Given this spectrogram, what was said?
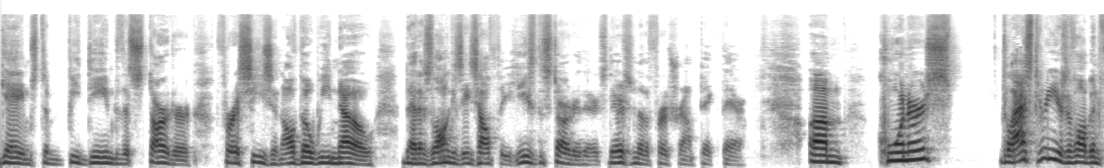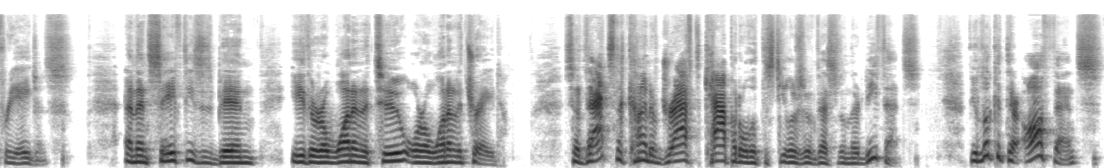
games to be deemed the starter for a season. Although we know that as long as he's healthy, he's the starter there. So there's another first round pick there. Um, corners, the last three years have all been free agents. And then safeties has been either a one and a two or a one and a trade. So that's the kind of draft capital that the Steelers have invested in their defense. If you look at their offense,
